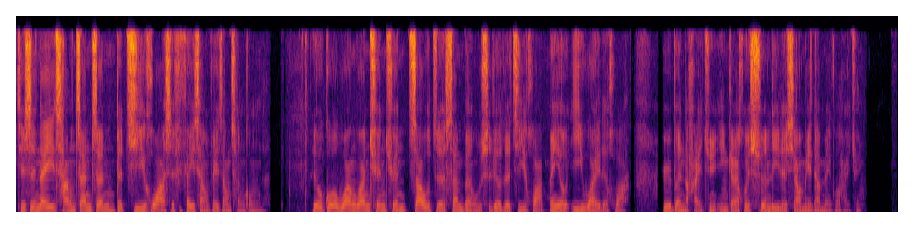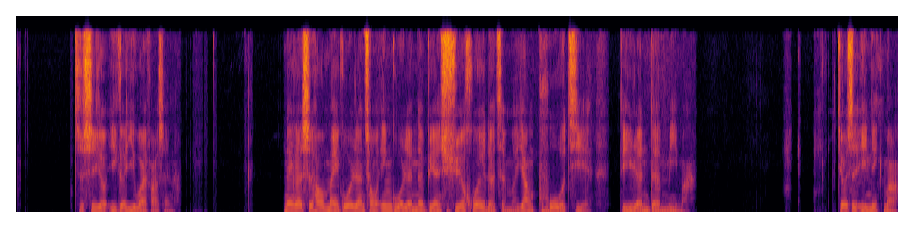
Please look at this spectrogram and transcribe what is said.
其实那一场战争的计划是非常非常成功的。如果完完全全照着三本五十六的计划，没有意外的话，日本的海军应该会顺利的消灭掉美国海军。只是有一个意外发生了。那个时候，美国人从英国人那边学会了怎么样破解敌人的密码。就是 Enigma，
